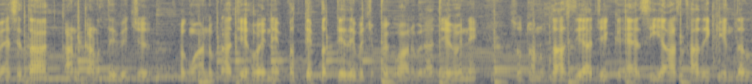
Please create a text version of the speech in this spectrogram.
ਵੈਸੇ ਤਾਂ ਕਣ ਕਣ ਦੇ ਵਿੱਚ ਭਗਵਾਨ ਵਿਰਾਜੇ ਹੋਏ ਨੇ, ਪੱਤੇ ਪੱਤੇ ਦੇ ਵਿੱਚ ਭਗਵਾਨ ਵਿਰਾਜੇ ਹੋਏ ਨੇ। ਸੋ ਤੁਹਾਨੂੰ ਦੱਸ ਦਿਆ ਅੱਜ ਇੱਕ ਐਸੀ ਆਸਥਾ ਦੇ ਕੇਂਦਰ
